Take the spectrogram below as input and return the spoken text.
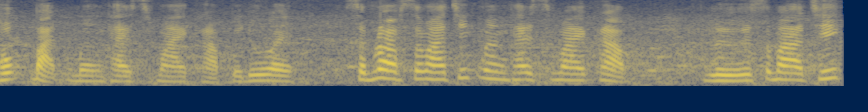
พกบัตรเมืองไทยสมายคลับไปด้วยสำหรับสมาชิกเมืองไทยสมายคลับ หรือสมาชิก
